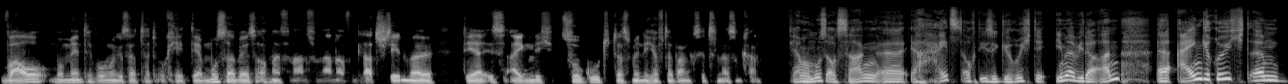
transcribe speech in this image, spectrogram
Wow-Momente, wo man gesagt hat, okay, der muss aber jetzt auch mal von Anfang an auf dem Platz stehen, weil der ist eigentlich so gut, dass man nicht auf der Bank sitzen lassen kann. Ja, man muss auch sagen, äh, er heizt auch diese Gerüchte immer wieder an. Äh, ein Gerücht, ähm,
